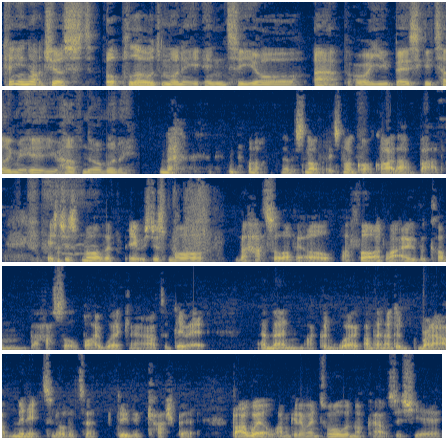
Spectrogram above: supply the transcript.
Can you not just upload money into your app, or are you basically telling me here you have no money? No, no, no, it's not. It's not got quite that bad. It's just more that it was just more the hassle of it all. I thought I'd like overcome the hassle by working out how to do it, and then I couldn't work. And then I did run out of minutes in order to do the cash bit. But I will. I'm going to enter all the knockouts this year:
